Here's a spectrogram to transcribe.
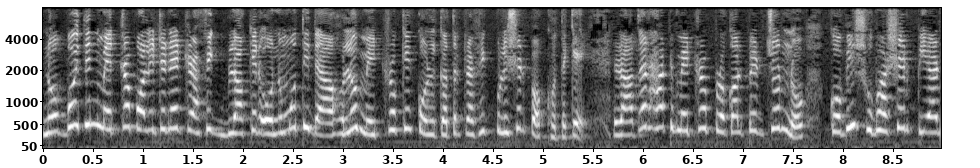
নব্বই দিন মেট্রোপলিটনের ট্রাফিক ব্লকের অনুমতি দেওয়া হলো মেট্রোকে কলকাতা ট্রাফিক পুলিশের পক্ষ থেকে। রাজারহাট মেট্রো প্রকল্পের জন্য কবি সুভাষের পিয়ার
